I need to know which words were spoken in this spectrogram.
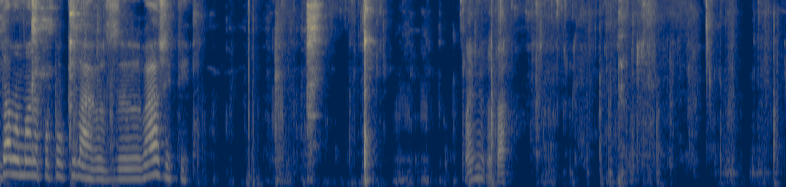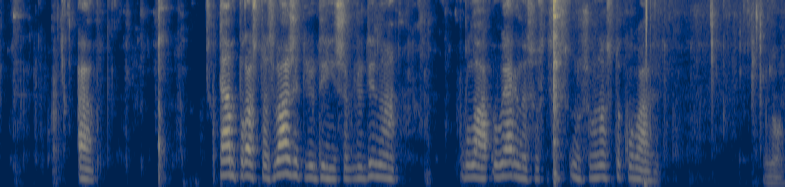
Вдома можна по полкіла розважити. А ні, то так. А там просто зважить людині, щоб людина була уверена, що, ну, що вона стоку важить. Ну.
